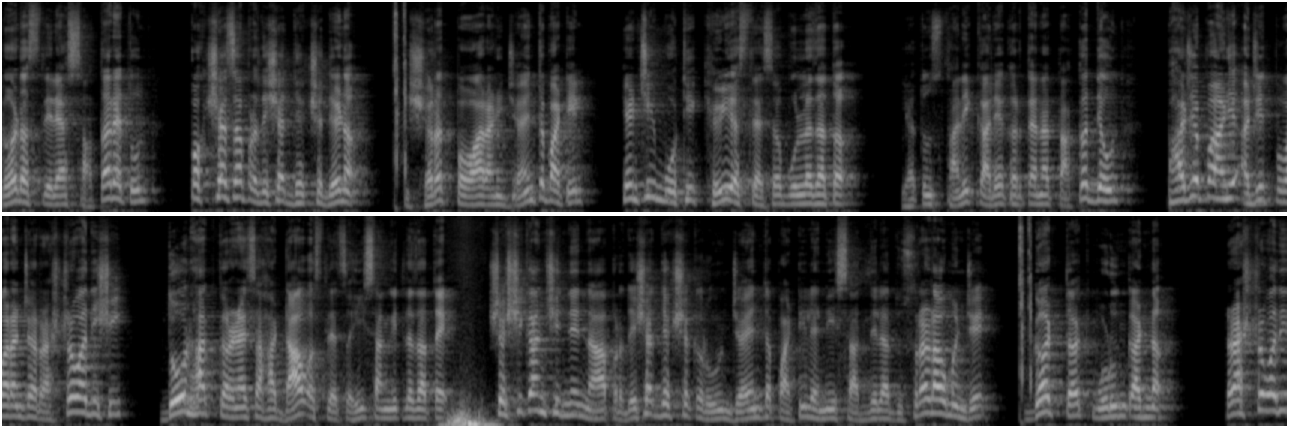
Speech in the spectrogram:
गड असलेल्या साताऱ्यातून पक्षाचा प्रदेशाध्यक्ष देणं शरद पवार आणि जयंत पाटील यांची मोठी खेळी असल्याचं बोललं जातं. यातून स्थानिक कार्यकर्त्यांना ताकद देऊन भाजप आणि अजित पवारांच्या राष्ट्रवादीशी दोन हात करण्याचा हा डाव असल्याचंही सांगितलं जात आहे शशिकांत शिंदेंना प्रदेशाध्यक्ष करून जयंत पाटील यांनी साधलेला दुसरा डाव म्हणजे गट तट मोडून काढणं. राष्ट्रवादीत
